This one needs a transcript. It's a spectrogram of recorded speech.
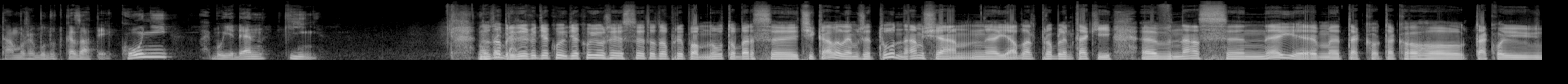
Там уже будуть казати коні або один кінь. No дя- дякую, дякую, że jest to to przypomniał. To bardzo ciekawe, że tu nam się mm, problem taki, e, w nas nie jem tako, takoho, takiej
